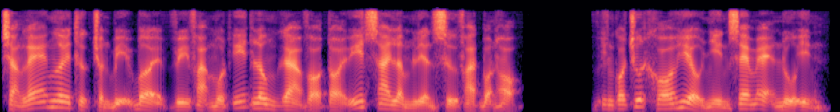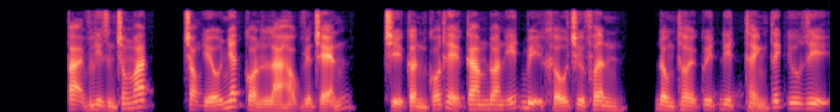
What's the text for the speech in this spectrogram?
Chẳng lẽ ngươi thực chuẩn bị bởi vì phạm một ít lông gà vỏ tỏi ít sai lầm liền xử phạt bọn họ? Vin có chút khó hiểu nhìn xem mẹ nụ ỉn tại vin trong mắt, trọng yếu nhất còn là học viện chén chỉ cần có thể cam đoan ít bị khấu trừ phân, đồng thời quyết định thành tích ưu dị,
